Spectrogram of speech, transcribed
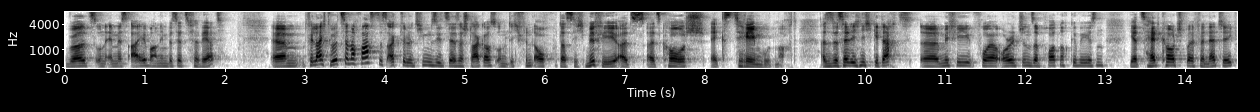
Worlds und MSI, waren ihm bis jetzt verwehrt. Ähm, vielleicht wird's ja noch was. Das aktuelle Team sieht sehr, sehr stark aus und ich finde auch, dass sich Miffy als, als Coach extrem gut macht. Also das hätte ich nicht gedacht. Äh, Miffy vorher Origin Support noch gewesen, jetzt Head Coach bei Fnatic.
